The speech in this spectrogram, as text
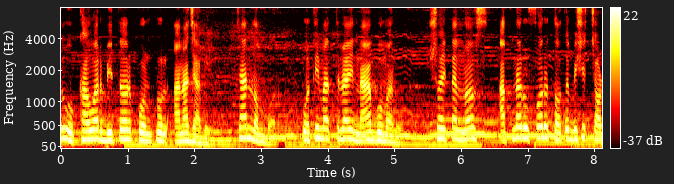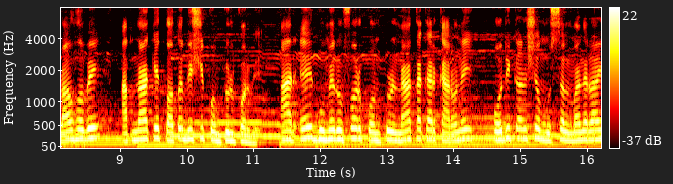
তো খাওয়ার ভিতর কন্ট্রোল আনা যাবে? চার নম্বর, অতিমাত্রায় না ঘুমানো। শয়তান নফস আপনার উপর তত বেশি চড়াও হবে, আপনাকে তত বেশি কন্ট্রোল করবে। আর এই ঘুমের উপর কন্ট্রোল না থাকার কারণে অধিকাংশ মুসলমানেরাই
